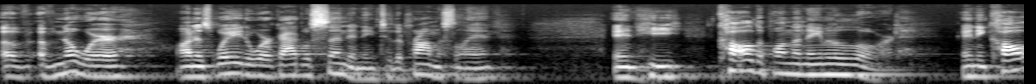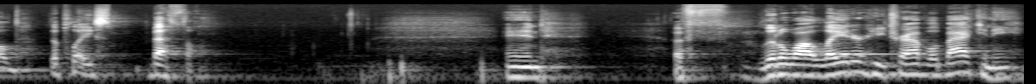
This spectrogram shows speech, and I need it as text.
of, of nowhere on his way to where God was sending him to the promised land. And he called upon the name of the Lord. And he called the place Bethel. And a little while later, he traveled back and he,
